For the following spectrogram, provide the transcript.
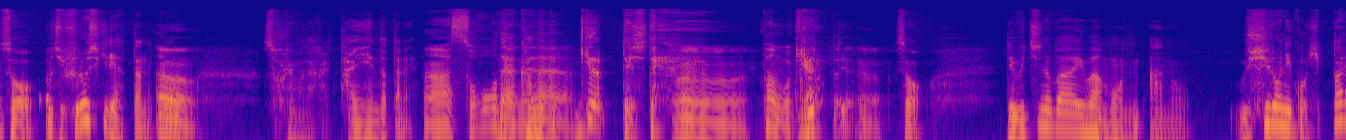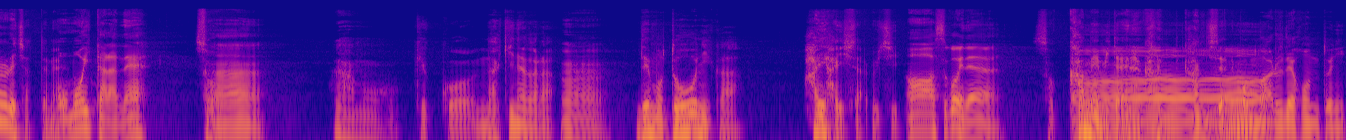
そう、うち風呂敷でやったんだけうど、ん。それもだから大変だったね。ああ、そうだよね。なかなかギュッてして、うんうんうん。パンをギュッとね。ギュッてうんそう。で、うちの場合はもう、あの、後ろにこう引っ張られちゃってね。重いからね。そう。うだかん。らもう結構泣きながら。うん。でもどうにか、ハイハイした、うち。ああ、すごいね。そう、亀みたいなあ感じでね。もうまるで本当に。うん。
